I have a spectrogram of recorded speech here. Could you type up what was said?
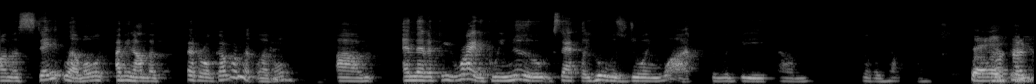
on the state level, I mean, on the federal government level, um, and then if you're right, if we knew exactly who was doing what, it would be um, really helpful. Well, I,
